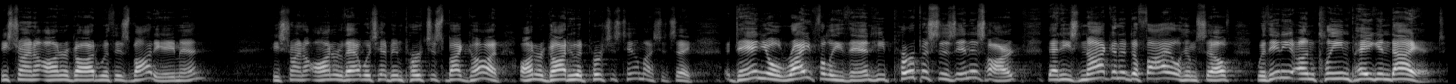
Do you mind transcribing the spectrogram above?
He's trying to honor God with his body. Amen? He's trying to honor that which had been purchased by God, honor God who had purchased him, I should say. Daniel, rightfully then, he purposes in his heart that he's not going to defile himself with any unclean pagan diet.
